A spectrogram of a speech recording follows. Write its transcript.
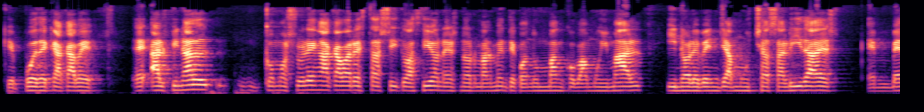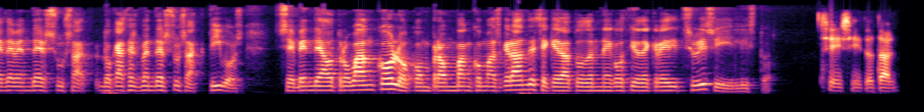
Que puede que acabe. Eh, al final, como suelen acabar estas situaciones, normalmente cuando un banco va muy mal y no le ven ya mucha salida, es en vez de vender sus. lo que hace es vender sus activos. Se vende a otro banco, lo compra un banco más grande, se queda todo el negocio de Credit Suisse y listo. Sí, sí, total.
